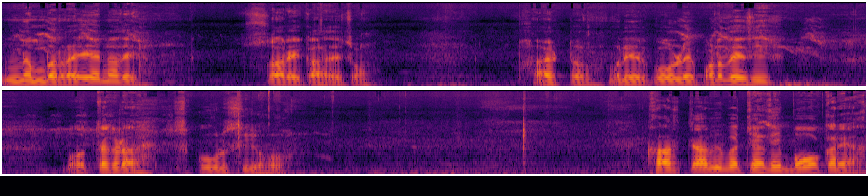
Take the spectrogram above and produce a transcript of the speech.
ਨੰਬਰ ਰਹੇ ਇਹਨਾਂ ਦੇ ਸਾਰੇ ਕਾਸੇ ਚੋਂ। ਹਟ ਮਲੇਰਕੋਟਲੇ ਪੜ੍ਹਦੇ ਸੀ। ਬਹੁਤ ਤਕੜਾ ਸਕੂਲ ਸੀ ਉਹ। ਖਰਚਾ ਵੀ ਬੱਚਿਆਂ ਤੇ ਬਹੁਤ ਕਰਿਆ।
